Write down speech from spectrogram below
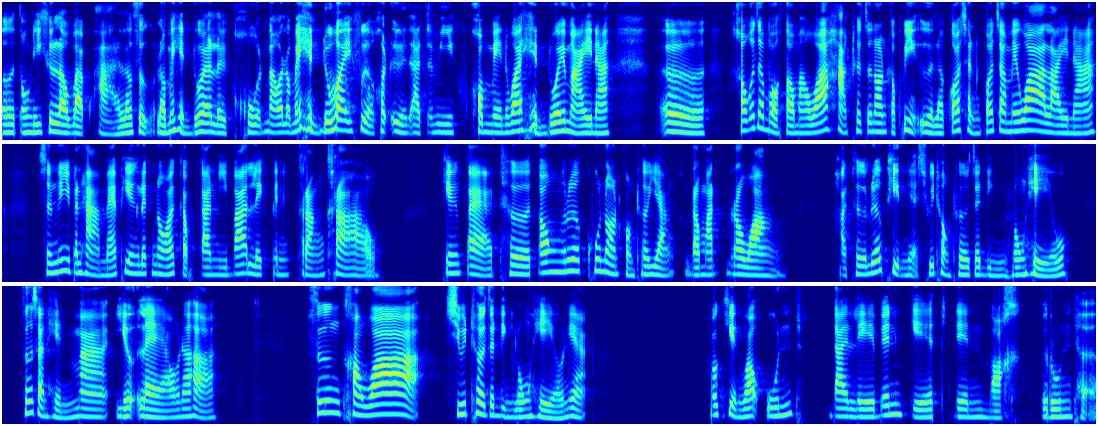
เออตรงนี้คือเราแบบอ่านแล้วรู้สึกเราไม่เห็นด้วยเลยโค้ดมาว่าเราไม่เห็นด้วยเผื่อคนอื่นอาจจะมีคอมเมนต์ว่าเห็นด้วยไหมนะ เออเขาก็จะบอกต่อมาว่าหากเธอจะนอนกับผู้หญิงอื่น แล้วก็ฉันก็จะไม่ว่าอะไรนะ ฉันไม่มีปัญหาแม้เพียงเล็กน้อยกับการมีบ้านเล็กเป็นครั้งคราว เพียงแต่เธอต้องเลือกคู่นอนของเธออย่างระมัดระวัง หากเธอเลือกผิดเนี่ยชีวิตของเธอจะดิ่งลงเหว ซึ่งฉันเห็นมาเยอะแล้วนะคะ ซึ่งคำว่าชีวิตเธอจะดิ่งลงเหวเนี่ย เขาเขียนว่า und dein Leben geht den Bach runter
